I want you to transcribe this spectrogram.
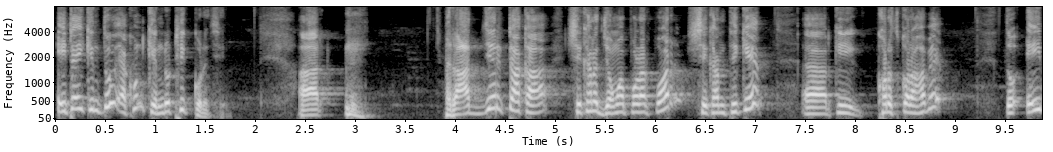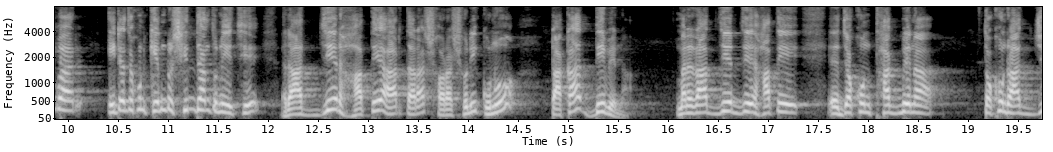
এটাই কিন্তু এখন কেন্দ্র ঠিক করেছে। আর রাজ্যের টাকা সেখানে জমা পড়ার পর সেখান থেকে, আর কি খরচ করা হবে। তো এইবার এটা যখন কেন্দ্র সিদ্ধান্ত নিয়েছে, রাজ্যের হাতে আর তারা সরাসরি কোনো টাকা দেবে না। মানে রাজ্যের যে হাতে যখন থাকবে না, তখন রাজ্য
